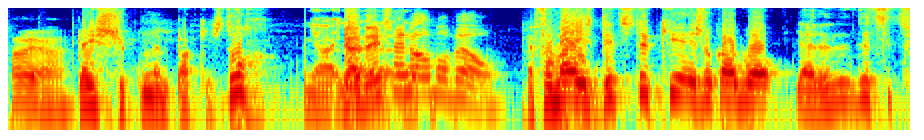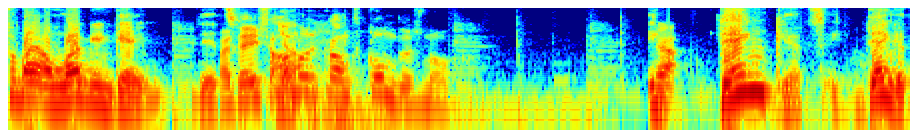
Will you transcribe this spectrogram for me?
Oh ja. Deze Superman pakjes, toch? Ja, Ja, deze zijn er allemaal wel. En voor mij is dit stukje is ook allemaal... Ja, dit, dit zit voor mij al lang in game. Dit. Maar deze Ja. andere kant komt dus nog. Ik Ja. Denk het, ik denk het.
